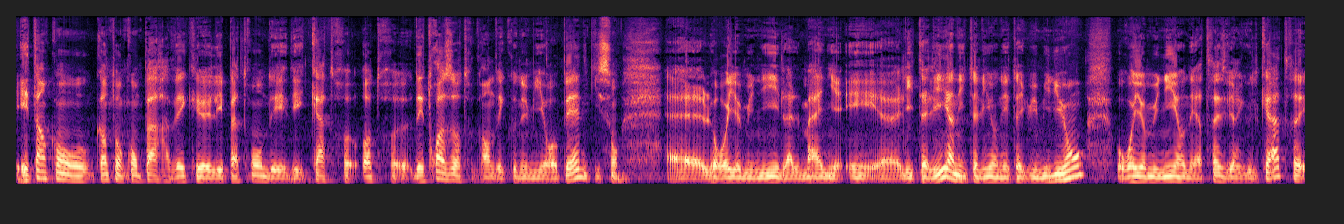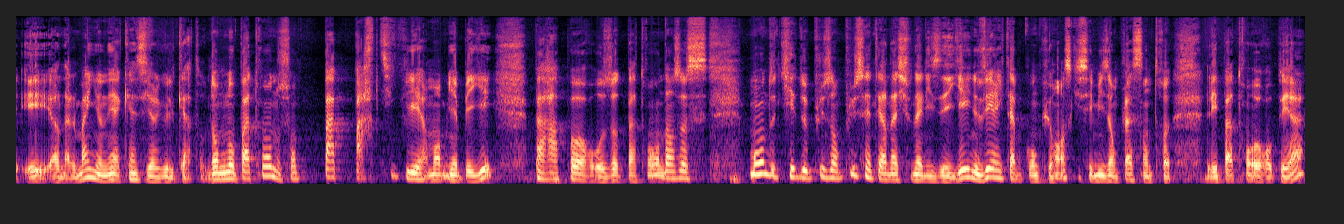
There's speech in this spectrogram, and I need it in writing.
Et tant qu'on, quand on compare avec les patrons des, des, quatre autres, des trois autres grandes économies européennes, qui sont euh, le Royaume-Uni, l'Allemagne et euh, l'Italie. En Italie, on est à 8 millions. Au Royaume-Uni, on est à 13,4 et en Allemagne, on est à 15,4. Donc nos patrons ne sont pas particulièrement bien payés par rapport aux autres patrons dans un monde qui est de plus en plus internationalisé. Il y a une véritable concurrence qui s'est mise en place entre les patrons européens.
